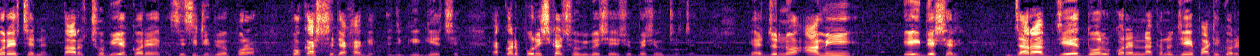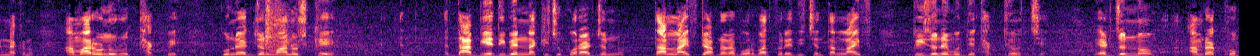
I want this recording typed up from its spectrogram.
করেছেন, তার ছবি করে সিসিটিভি প্রকাশ্যে দেখা গিয়েছে। একবারে পরিষ্কার ছবি বেশি বেশি উঠেছে। এর জন্য আমি এই দেশের, যারা যে দল করেন না কেন, যে পার্টি করেন না কেন, আমার অনুরোধ থাকবে, কোনো একজন মানুষকে দাবিয়ে দিবেন না কিছু করার জন্য। তার লাইফটা আপনারা বরবাদ করে দিচ্ছেন, তার লাইফ প্রিজনের মধ্যে থাকতে হচ্ছে। এর জন্য আমরা খুব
